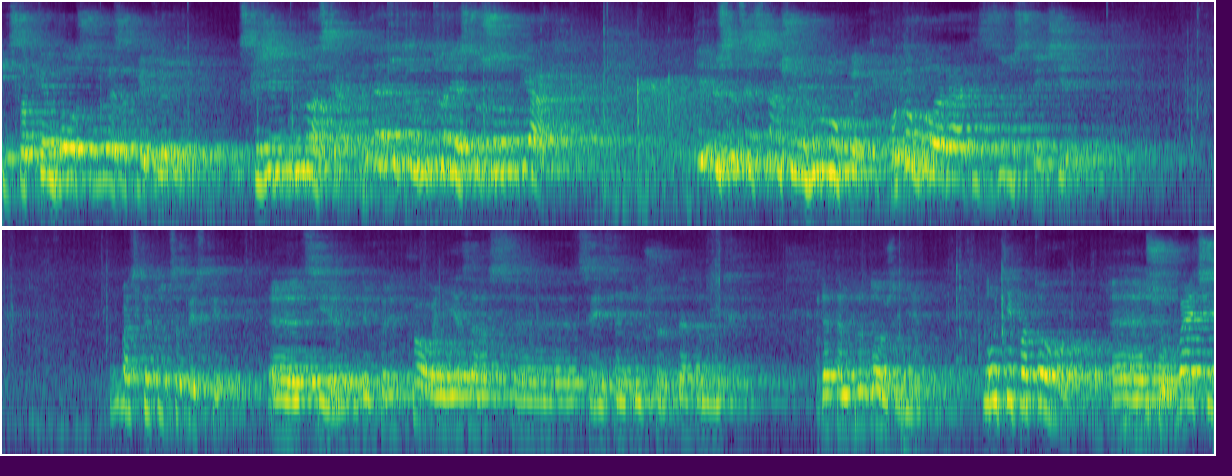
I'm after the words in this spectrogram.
і слабким голосом мене запитують. Скажіть, будь ласка, а де тут аудиторія 145? І це ж з нашої групи. Ото була радість зустрічі. Бачите, тут записки е, ці впорядковані. Я зараз е, цей знайду, що де там їх, де там продовження. Ну, типу того, е, що ввечері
